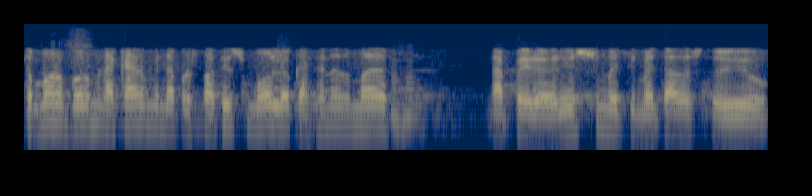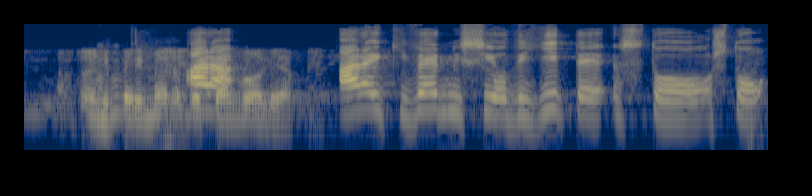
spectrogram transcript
το μόνο που μπορούμε να κάνουμε είναι να προσπαθήσουμε όλοι ο καθένας μας να περιορίσουμε τη μετάδοση του ιού. Αυτό είναι περιμένοντα τα εμβόλια. Άρα η κυβέρνηση οδηγείται στο, στο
